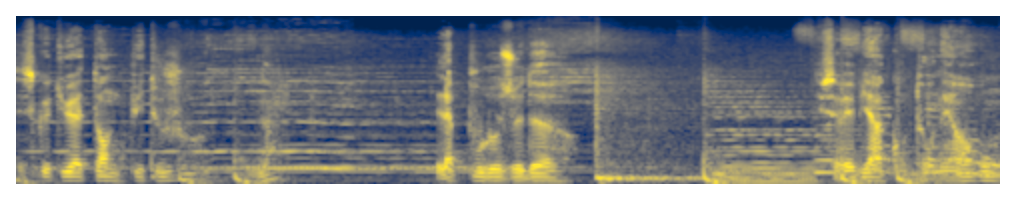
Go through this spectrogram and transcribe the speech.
C'est ce que tu attends depuis toujours, non? La poule aux œufs d'or. Tu savais bien qu'on tournait en rond,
